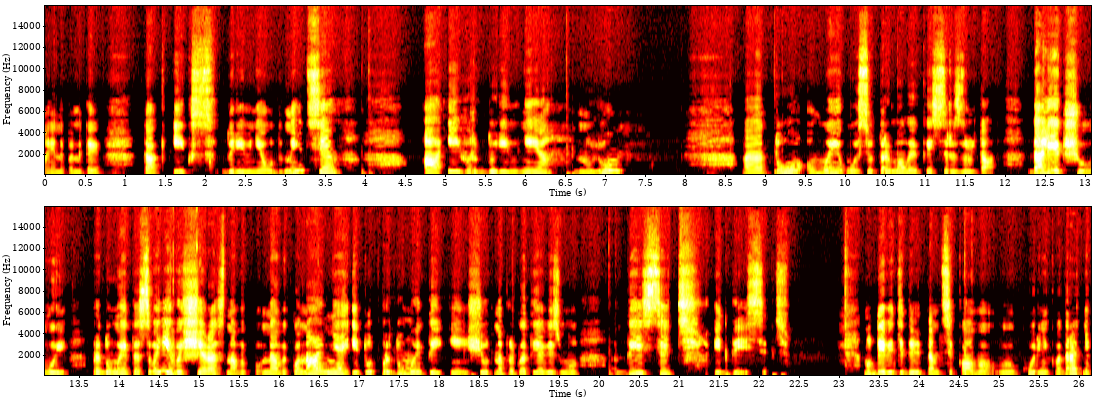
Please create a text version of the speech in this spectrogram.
я не пам'ятаю, так, x дорівнює одиниці, а y дорівнює нулю, е, то ми ось отримали якийсь результат. Далі, якщо ви придумаєте свої, ви ще раз на виконання, і тут придумаєте інші. От, наприклад, я візьму 10 і 10. Ну, 9 і 9 там цікаво, е, корінь квадратні,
